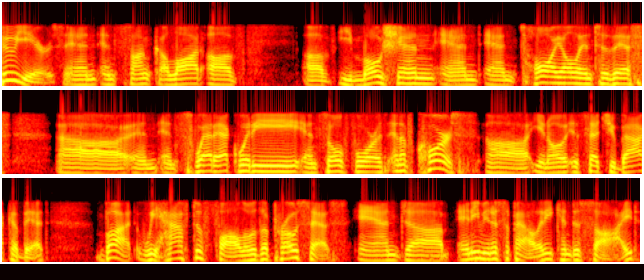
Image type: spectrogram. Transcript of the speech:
two years and and sunk a lot of of emotion and and toil into this uh, and and sweat equity and so forth. And of course, uh, you know, it sets you back a bit. But we have to follow the process, and uh, any municipality can decide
